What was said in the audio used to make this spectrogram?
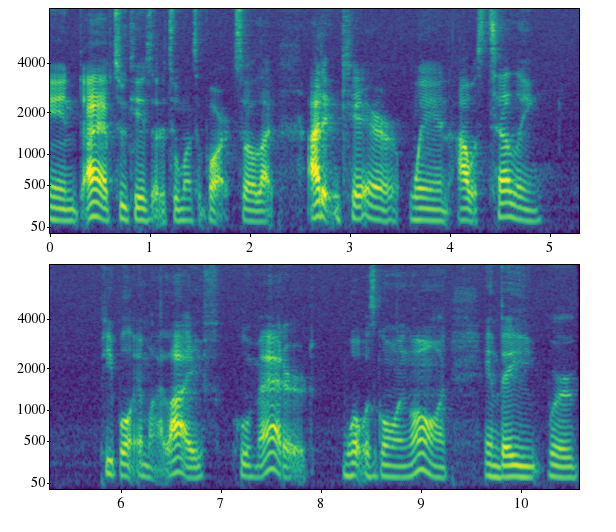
and I have two kids that are two months apart. So, like, I didn't care when I was telling people in my life who mattered what was going on, and they were,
